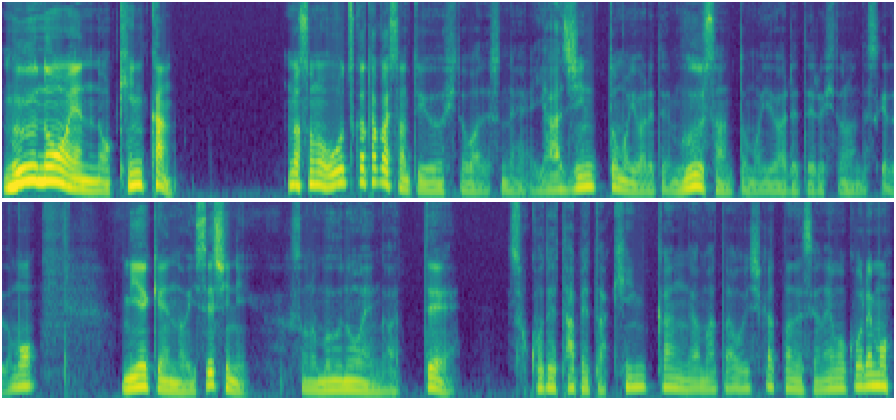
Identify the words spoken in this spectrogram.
ムー農園の金柑。まあ、その大塚隆さんという人はですね野人とも言われてムーさんとも言われてる人なんですけれども三重県の伊勢市にそのムー農園があってそこで食べた金柑がまた美味しかったんですよね。もうこれも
